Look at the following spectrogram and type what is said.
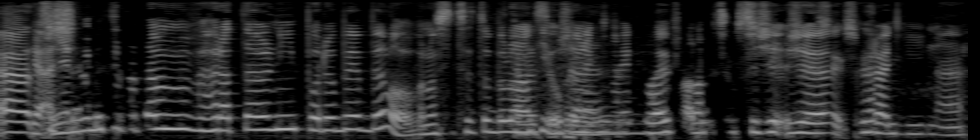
Uh, Já což... ani nevím, jestli to tam v hratelné podobě bylo. Ono sice to bylo Já na té Open Live, ale myslím si, že, že k hraní ne.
